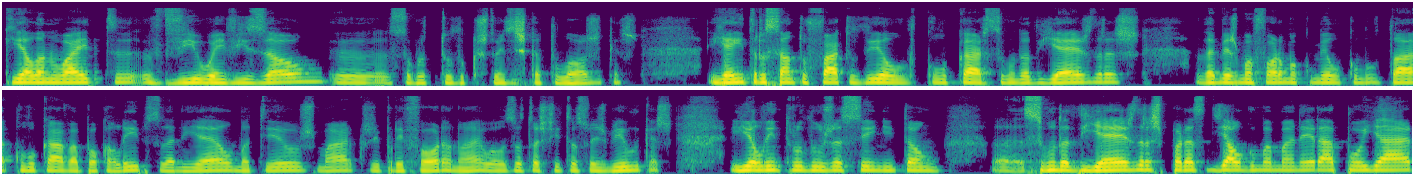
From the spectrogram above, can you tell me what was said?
que Ellen White viu em visão, uh, sobretudo questões escatológicas, e é interessante o facto de ele colocar segunda de Esdras da mesma forma como ele colocava Apocalipse, Daniel, Mateus, Marcos e por aí fora, não é? As outras citações bíblicas, e ele introduz assim, então, uh, segunda de Esdras para de alguma maneira apoiar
